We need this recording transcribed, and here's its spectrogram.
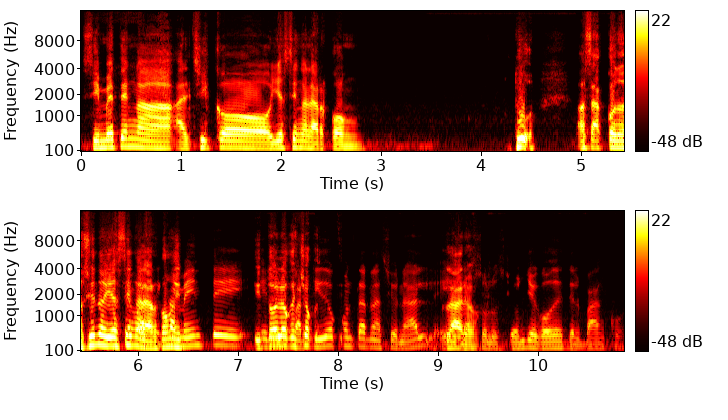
si meten a- al chico Justin Alarcón, tú, o sea, conociendo a Justin Alarcón y, y todo el lo que choca- partido contra Nacional, eh, la solución llegó desde el banco.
